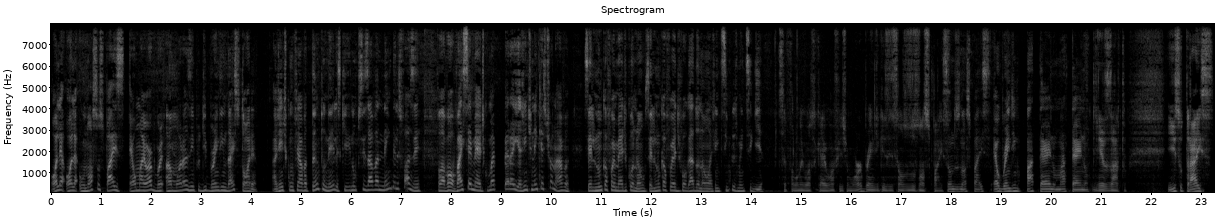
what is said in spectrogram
Olha, olha, os nossos pais é o maior, é o maior exemplo de branding da história. A gente confiava tanto neles que não precisava nem deles fazer. Falava, ó, vai ser médico, mas peraí, a gente nem questionava se ele nunca foi médico ou não, se ele nunca foi advogado ou não, a gente simplesmente seguia. Você falou um negócio que é uma ficha, o maior branding que existe são os dos nossos pais. São dos nossos pais. É o branding paterno, materno. Exato. E isso traz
